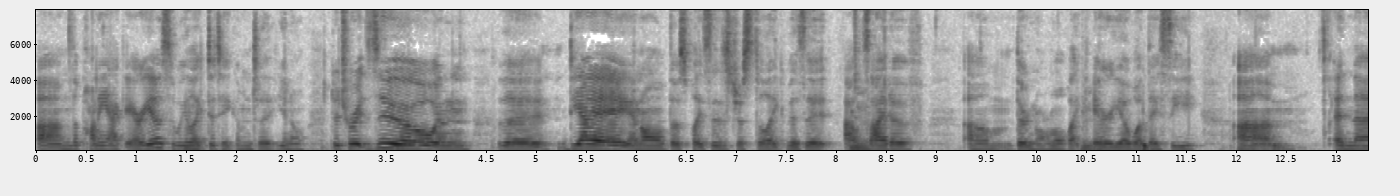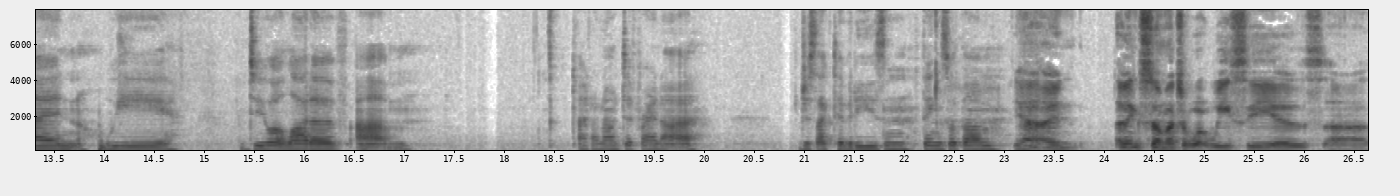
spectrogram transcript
um, the Pontiac area, so we like to take them to you know Detroit Zoo and the DIA and all of those places just to like visit outside of um, their normal like Yeah. area what they see. Um, and then we do a lot of um, I don't know different uh, just activities and things with them. Yeah, and I think so much of what we see is uh,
